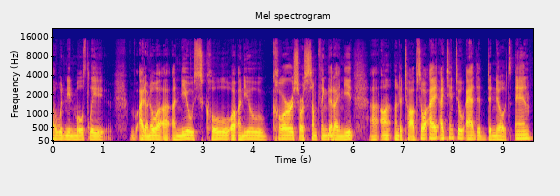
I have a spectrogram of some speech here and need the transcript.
I would need mostly I don't know a, a new school or a new course or something that I need uh, on, on the top. So I, I tend to add the, the notes. And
